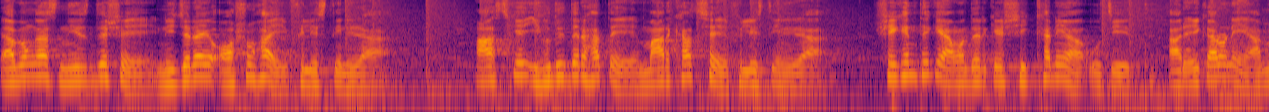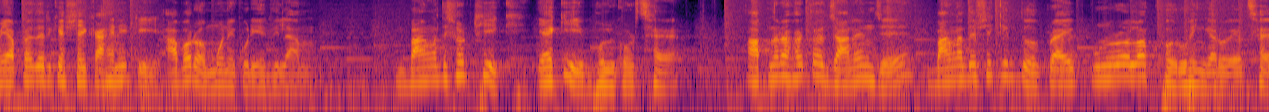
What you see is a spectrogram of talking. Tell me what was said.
এবং আজ নিজ দেশে নিজেরাই অসহায় ফিলিস্তিনিরা। আজকে ইহুদিদের হাতে মার খাচ্ছে ফিলিস্তিনিরা। সেখান থেকে আমাদেরকে শিক্ষা নেওয়া উচিত। আর এই কারণে আমি আপনাদেরকে সেই কাহিনীটি আবারও মনে করিয়ে দিলাম। বাংলাদেশও ঠিক একই ভুল করছে। আপনারা হয়তো জানেন যে বাংলাদেশে কিন্তু প্রায় পনেরো লক্ষ রোহিঙ্গা রয়েছে।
